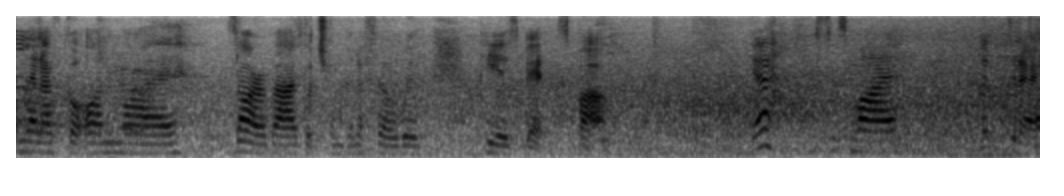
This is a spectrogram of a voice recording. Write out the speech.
And then I've got on my Zara bag, which I'm gonna fill with Pia's bits. But yeah, this is my look today.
